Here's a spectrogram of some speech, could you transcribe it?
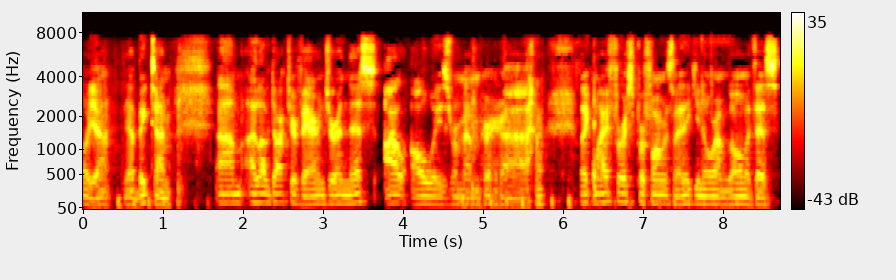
Oh yeah, yeah, big time. Um, I love Dr. Verringer in this. I'll always remember, uh, like my first performance. I think you know where I'm going with this.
